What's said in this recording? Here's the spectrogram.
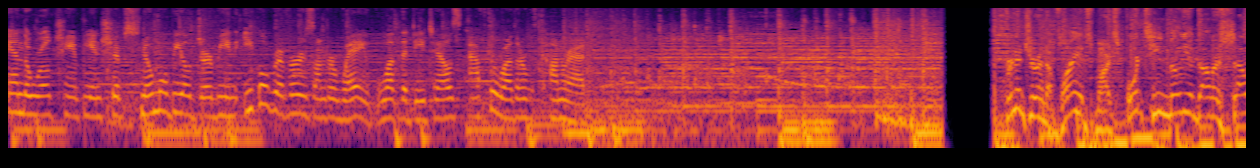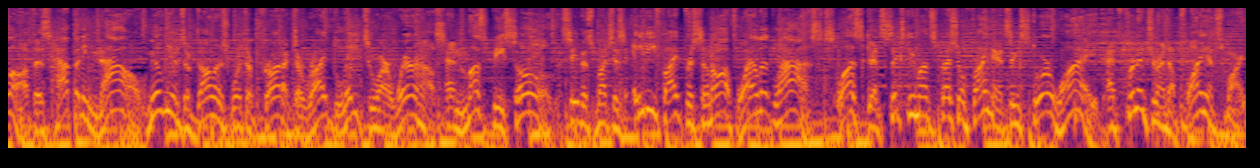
And the World Championship Snowmobile Derby in Eagle River is underway. We'll have the details after weather with Conrad. Furniture and Appliance Mart's $14 million sell-off is happening now. Millions of dollars worth of product arrived late to our warehouse and must be sold. Save as much as 85% off while it lasts. Plus, get 60-month special financing store-wide at Furniture and Appliance Mart.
